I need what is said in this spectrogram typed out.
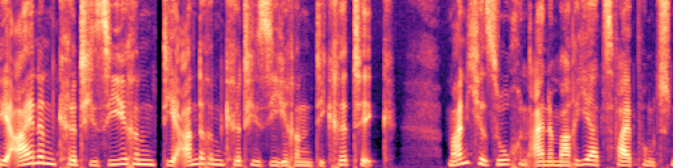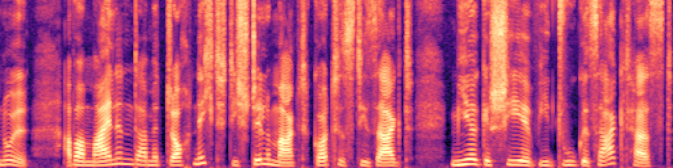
Die einen kritisieren, die anderen kritisieren die Kritik. Manche suchen eine Maria 2.0, aber meinen damit doch nicht die stille Magd Gottes, die sagt, mir geschehe, wie du gesagt hast.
